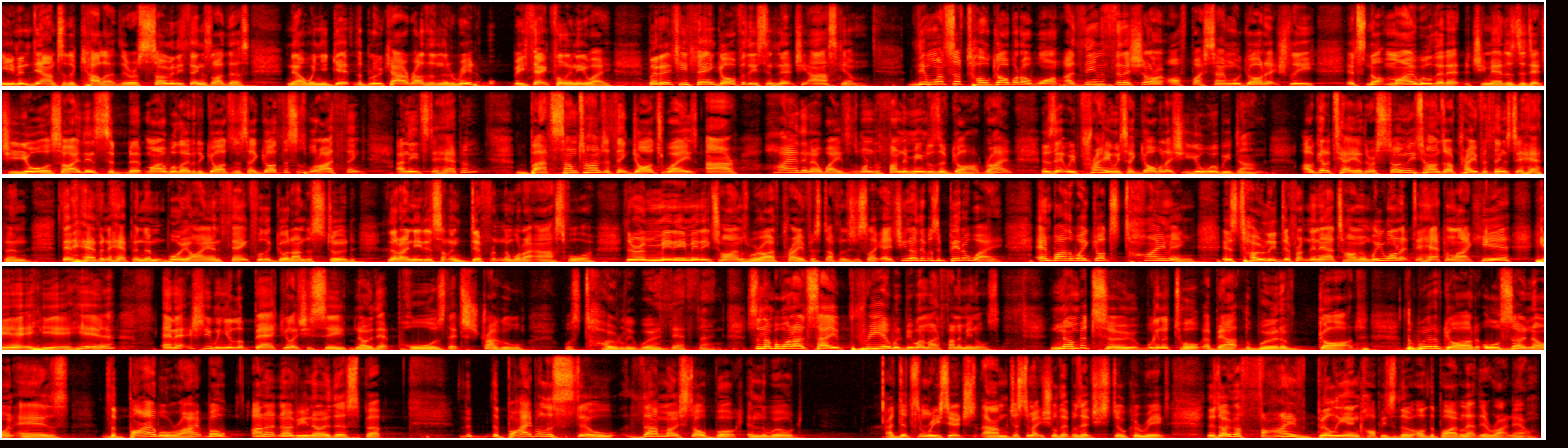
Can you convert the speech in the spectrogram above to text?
Even down to the color. There are so many things like this. Now when you get the blue car rather than the red be thankful anyway. But actually thank god for these things and actually ask him then, once I've told God what I want, I then finish it off by saying, Well, God, actually, it's not my will that actually matters, it's actually yours. So I then submit my will over to God's and say, God, this is what I think needs to happen. But sometimes I think God's ways are higher than our ways. It's one of the fundamentals of God, right? Is that we pray and we say, God, well, actually, your will be done. I've got to tell you, there are so many times I've prayed for things to happen that haven't happened, and boy, I am thankful that God understood that I needed something different than what I asked for. There are many, many times where I've prayed for stuff, and it's just like, actually, you know, there was a better way. And by the way, God's timing is totally different than our timing. We want it to happen like here, here, here, here. And actually, when you look back, you'll actually see, no, that pause, that struggle was totally worth that thing. So, number one, I'd say prayer would be one of my fundamentals. Number two, we're going to talk about the Word of God. The Word of God, also known as the Bible, right? Well, I don't know if you know this, but the, the Bible is still the most sold book in the world. I did some research um, just to make sure that was actually still correct. There's over 5 billion copies of the, of the Bible out there right now.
